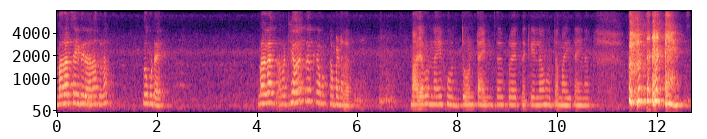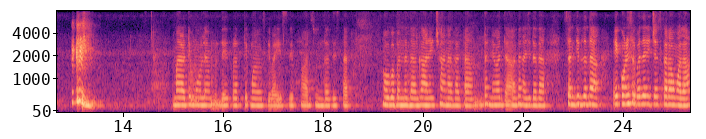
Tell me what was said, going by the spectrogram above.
बघाच एक दिला ना तुला? तू कुठे आहे? बघा मग ठेवलं कपाटावर. माझ्याकडून नाही होत. दोन टाईम तर प्रयत्न केला होता माहीत आहे ना. मराठी मोल्यामध्ये प्रत्येक माणूस किंवा इसे फार सुंदर दिसतात. हो बबन दादा गाणे छान गाता धन्यवाद धनाजी दादा. संदीप दादा एकोणीस रुपयाचा रिचार्ज करा मला.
